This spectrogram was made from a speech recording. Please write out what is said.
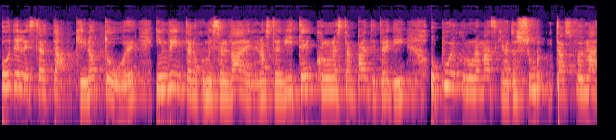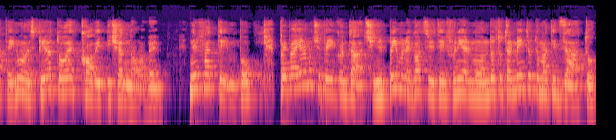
o delle start-up che in otto ore inventano come salvare le nostre vite con una stampante 3D oppure con una maschera da sub trasformata in un respiratore Covid-19. Nel frattempo, prepariamoci per incontrarci nel primo negozio di telefonia al mondo totalmente automatizzato,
